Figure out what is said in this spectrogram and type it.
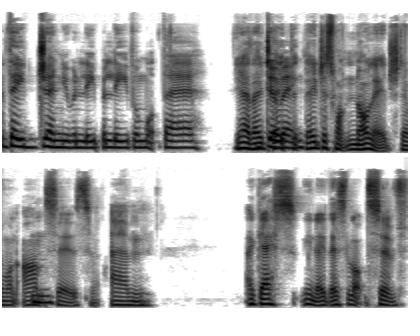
They genuinely believe in what they're. yeah. They, they Doing. they just want knowledge. They want Mm. answers. Um, I guess you know there's lots of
